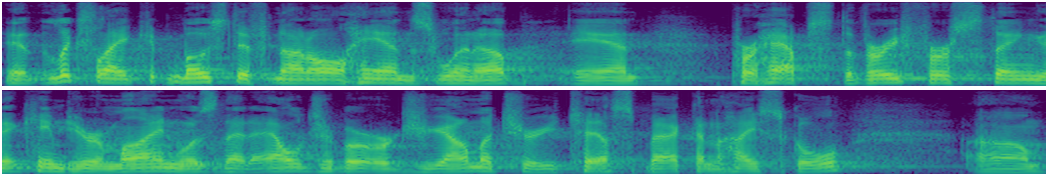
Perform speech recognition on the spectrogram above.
It looks like most, if not all, hands went up, and perhaps the very first thing that came to your mind was that algebra or geometry test back in high school. Um,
